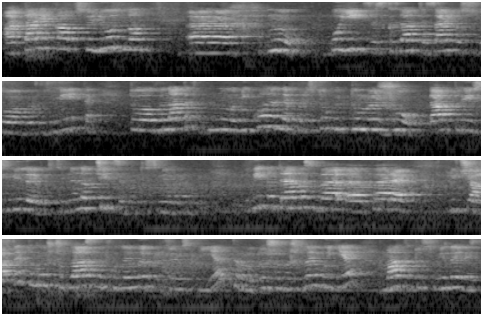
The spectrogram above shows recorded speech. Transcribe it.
А та, яка абсолютно е, ну, боїться сказати зайве слово, розумієте, то вона так ну, ніколи не переступить ту межу так, тої сміливості, не навчиться бути сміливою. Відповідно, треба себе е, переключати, тому що, власне, коли ми працюємо з клієнтами, дуже важливо є мати ту сміливість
